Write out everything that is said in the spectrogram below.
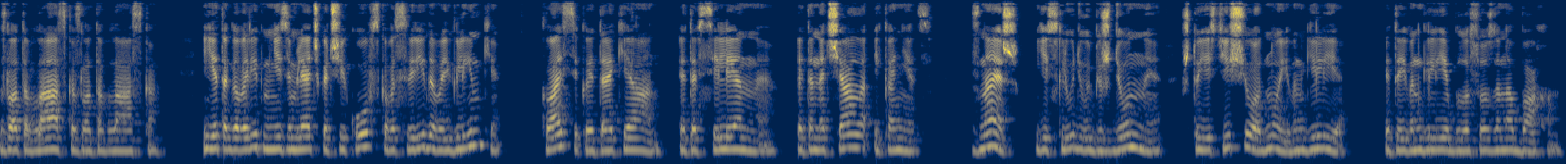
Златовласка, Златовласка. И это говорит мне землячка Чайковского, Свиридова и Глинки. Классика – это океан, это вселенная, это начало и конец. Знаешь, есть люди убежденные, что есть еще одно Евангелие. Это Евангелие было создано Бахом.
